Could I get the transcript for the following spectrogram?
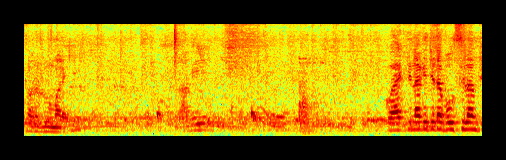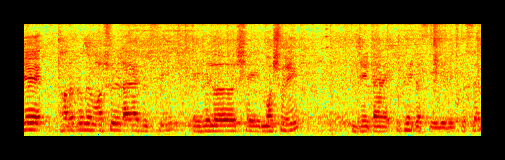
থরের রুম আর কি। আমি কয়েকদিন আগে যেটা বলছিলাম যে থরের রুমে মশুরি লাগাই দিচ্ছি, এই হলো সেই মশুরি যেটা উঠাইতেছি যে দেখতেছেন।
